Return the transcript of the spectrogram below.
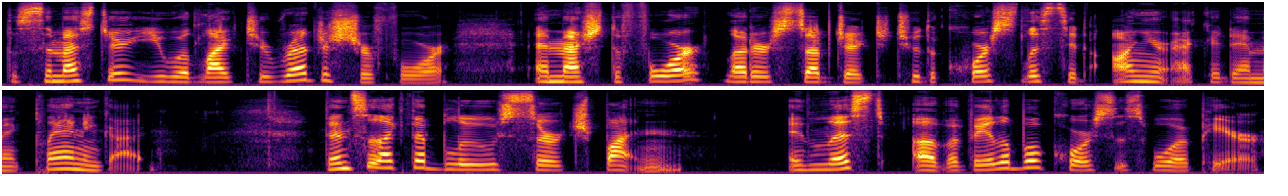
the semester you would like to register for, and match the four-letter subject to the course listed on your academic planning guide. Then select the blue Search button. A list of available courses will appear.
